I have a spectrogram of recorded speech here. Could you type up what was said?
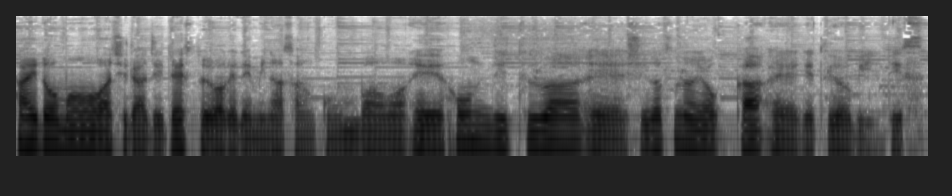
はい、どうも、わしらじです。というわけで皆さんこんばんは。えー本日は、えー4月の4日、えー月曜日です、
